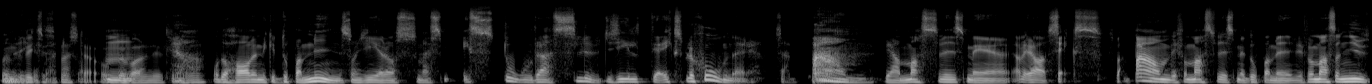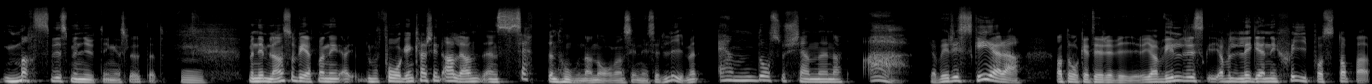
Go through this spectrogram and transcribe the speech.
undviker smärta. smärta och bevara mm. njutning. Ja. Och då har vi mycket dopamin som ger oss som här stora slutgiltiga explosioner. Så här, bam! Vi har massvis med, ja, vi har sex. Så bara, bam! Vi får massvis med dopamin. Vi får massa njut, massvis med njutning i slutet. Mm. Men ibland så vet man, fågeln kanske inte aldrig ens sett en hona någonsin i sitt liv, men ändå så känner den att ah, jag vill riskera att åka till revir. Jag vill, jag vill lägga energi på att stoppa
